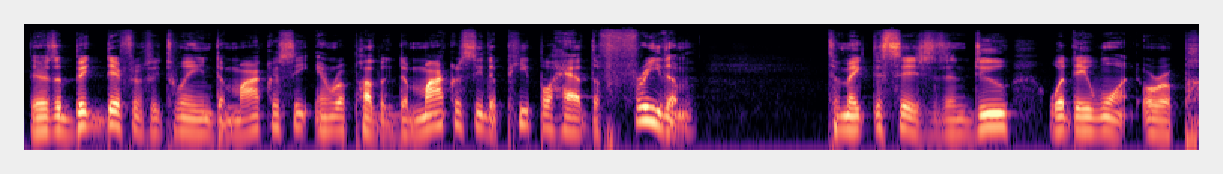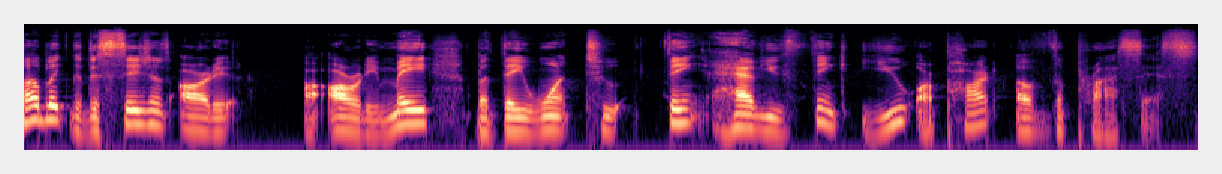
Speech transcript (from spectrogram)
There's a big difference between democracy and republic. Democracy, the people have the freedom to make decisions and do what they want. Or a republic, the decisions already are already made, but they want to think have you think you are part of the process.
